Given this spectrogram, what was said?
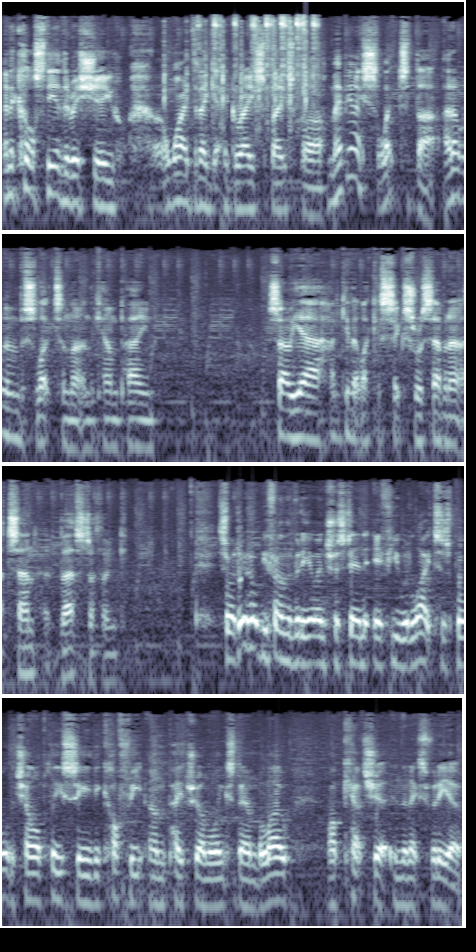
And of course, the other issue, uh, why did I get a grey spacebar? Maybe I selected that. I don't remember selecting that in the campaign. So yeah, I'd give it like a 6 or a 7 out of 10 at best, I think. So I do hope you found the video interesting. If you would like to support the channel, please see the Ko-fi and Patreon links down below. I'll catch you in the next video.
